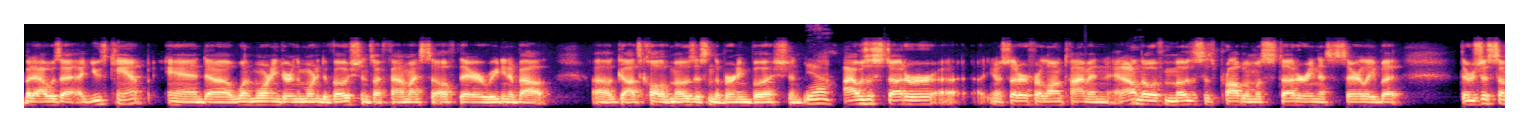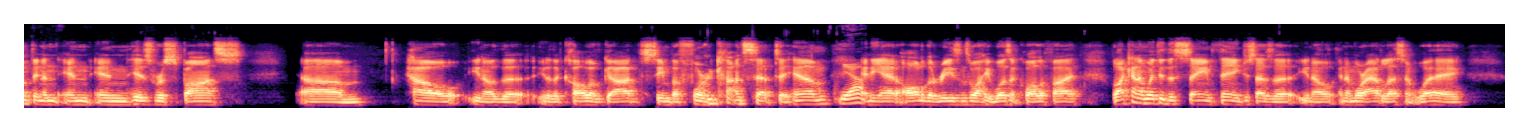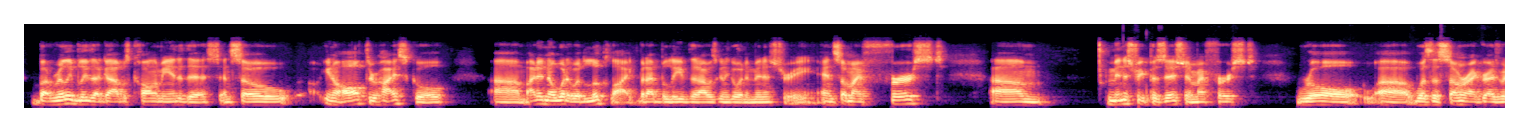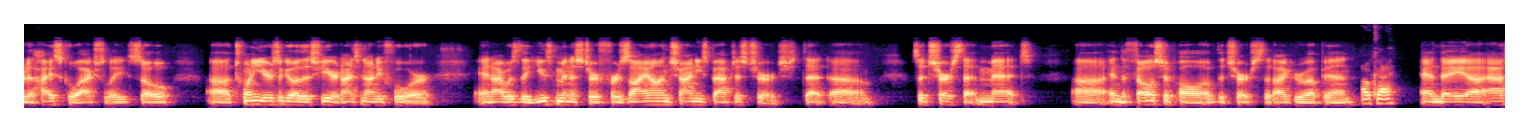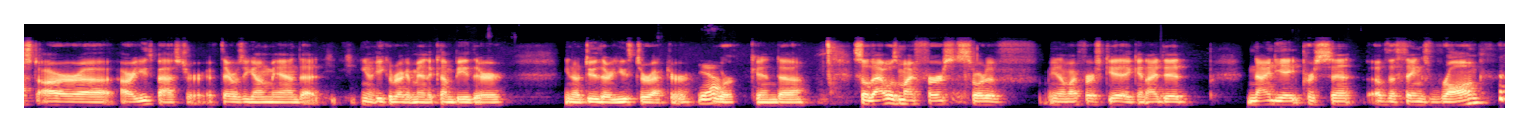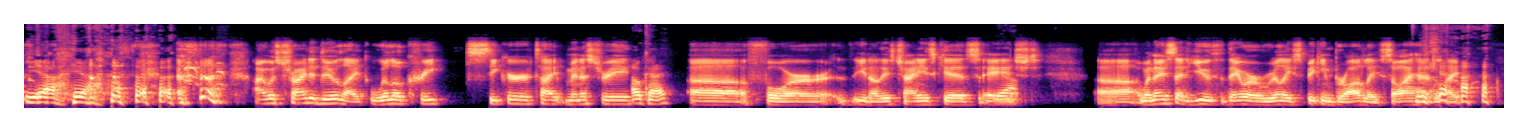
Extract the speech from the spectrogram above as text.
but I was at a youth camp, and uh, one morning during the morning devotions, I found myself there reading about uh, God's call of Moses in the burning bush, and Yeah. I was a stutterer, uh, you know, stutterer for a long time, and, and I don't know if Moses' problem was stuttering necessarily, but there was just something in in, in his response, um, how you know the you know the call of God seemed a foreign concept to him, Yeah. and he had all of the reasons why he wasn't qualified. Well, I kind of went through the same thing, just as a you know in a more adolescent way, but really believed that God was calling me into this, and so you know all through high school. Um, I didn't know what it would look like, but I believed that I was going to go into ministry. And so my first um, ministry position, my first role uh, was the summer I graduated high school, actually. So uh, 20 years ago this year, 1994, and I was the youth minister for Zion Chinese Baptist Church. That um, it's a church that met uh, in the fellowship hall of the church that I grew up in Okay. and they uh, asked our uh, our youth pastor if there was a young man that he, you know he could recommend to come be their you know do their youth director Yeah. work and uh, so that was my first sort of you know my first gig and I did 98% of the things wrong Yeah. Yeah. I was trying to do like Willow Creek seeker type ministry okay. uh, for you know these Chinese kids aged. Uh, when they said youth, they were really speaking broadly. So I had like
